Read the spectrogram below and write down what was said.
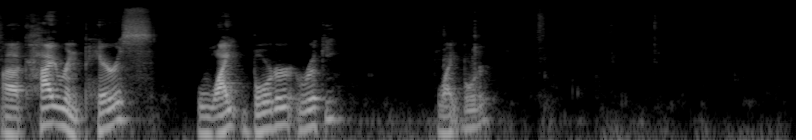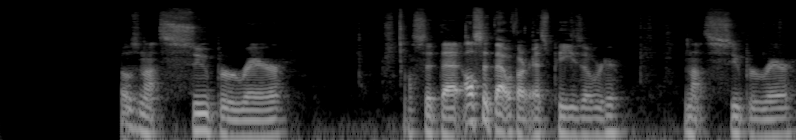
Uh, Kyren Paris, white border rookie. White border. Those not super rare. I'll sit that. I'll sit that with our SPs over here. Not super rare.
